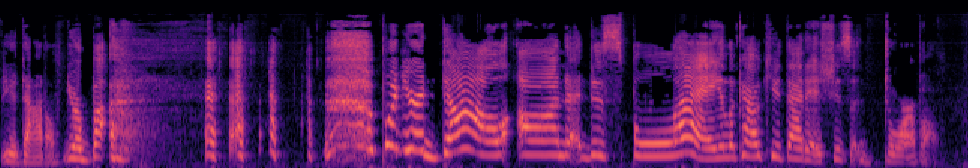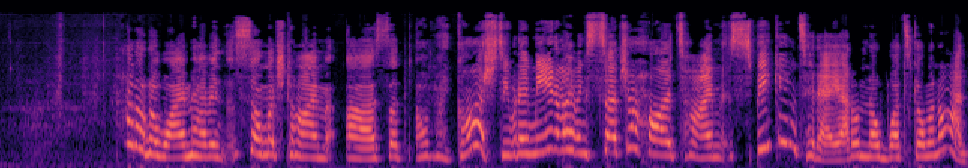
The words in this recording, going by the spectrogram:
your doddle, your butt. put your doll on display. Look how cute that is. She's adorable. I don't know why I'm having so much time. Uh, oh my gosh, see what I mean? I'm having such a hard time speaking today. I don't know what's going on.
